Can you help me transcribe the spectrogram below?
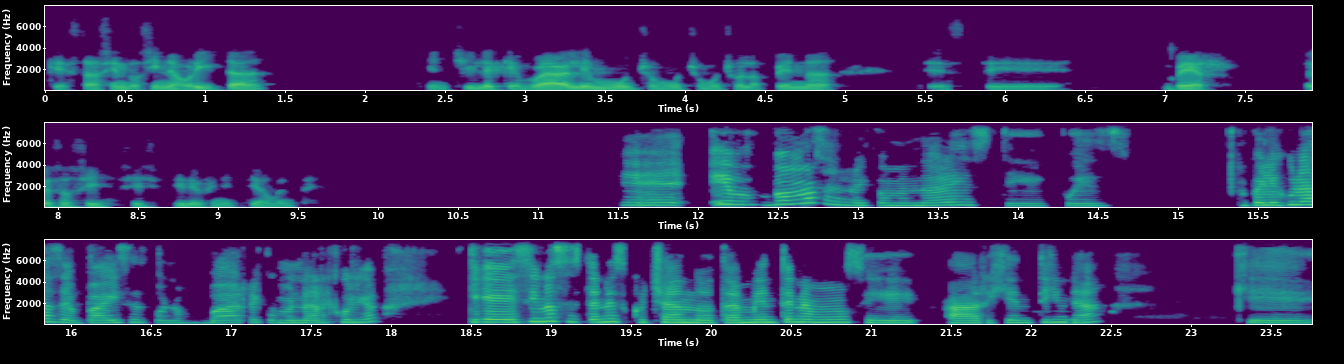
que está haciendo cine ahorita en Chile que vale mucho, mucho, mucho la pena este, ver, eso sí, sí, sí, definitivamente. Eh, y vamos a recomendar, este, pues, películas de países, bueno, va a recomendar Julio, que sí nos están escuchando. También tenemos eh, a Argentina, que,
